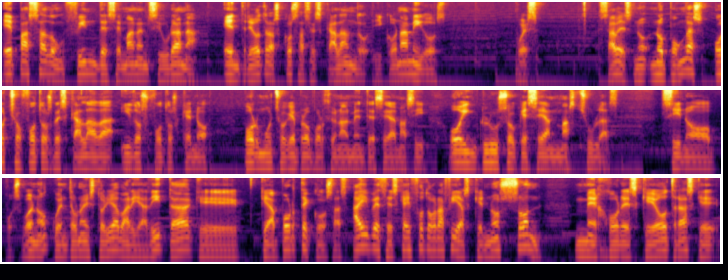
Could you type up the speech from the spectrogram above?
he pasado un fin de semana en Siurana, entre otras cosas escalando y con amigos, pues, ¿sabes? No, no pongas 8 fotos de escalada y dos fotos que no, por mucho que proporcionalmente sean así, o incluso que sean más chulas sino, pues bueno, cuenta una historia variadita, que, que aporte cosas. Hay veces que hay fotografías que no son mejores que otras, que,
